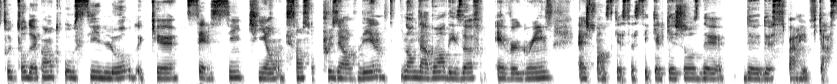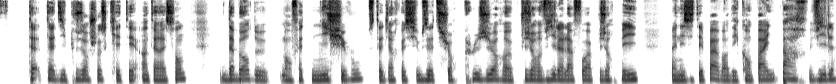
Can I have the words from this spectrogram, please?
structures de compte aussi lourdes que celles-ci qui qui sont sur plusieurs villes. Donc d'avoir des offres evergreen, euh, je pense que ça c'est quelque chose de, de, de super efficace. Tu as dit plusieurs choses qui étaient intéressantes. D'abord de, bah, en fait, nichez-vous. C'est-à-dire que si vous êtes sur plusieurs, euh, plusieurs villes à la fois, plusieurs pays, bah, n'hésitez pas à avoir des campagnes par ville,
